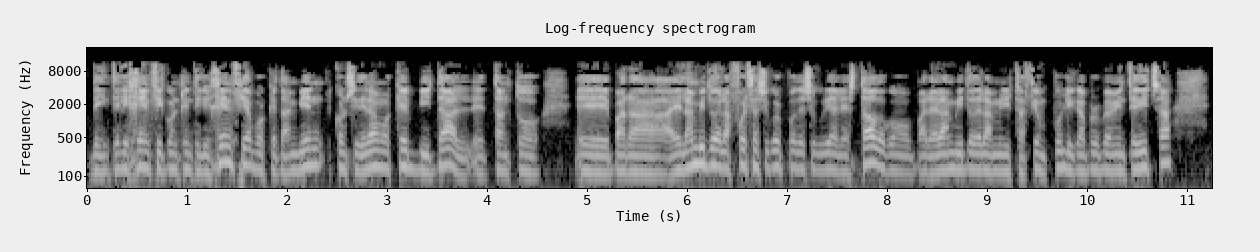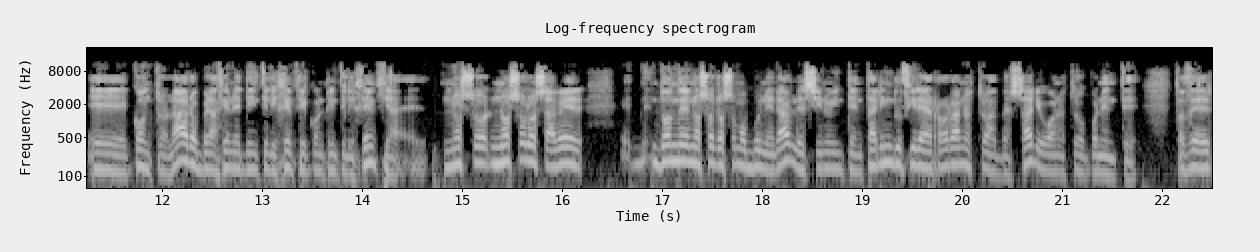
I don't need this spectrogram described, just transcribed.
de inteligencia y contrainteligencia, porque también consideramos que es vital, eh, tanto eh, para el ámbito de las fuerzas y cuerpos de seguridad del Estado como para el ámbito de la administración pública propiamente dicha, eh, controlar operaciones de inteligencia y contrainteligencia. Eh, no, no solo saber dónde nosotros somos vulnerables, sino intentar inducir a error a nuestro adversario o a nuestro oponente. Entonces,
